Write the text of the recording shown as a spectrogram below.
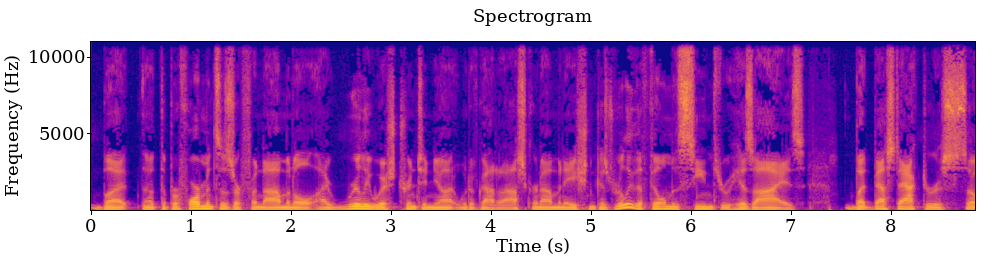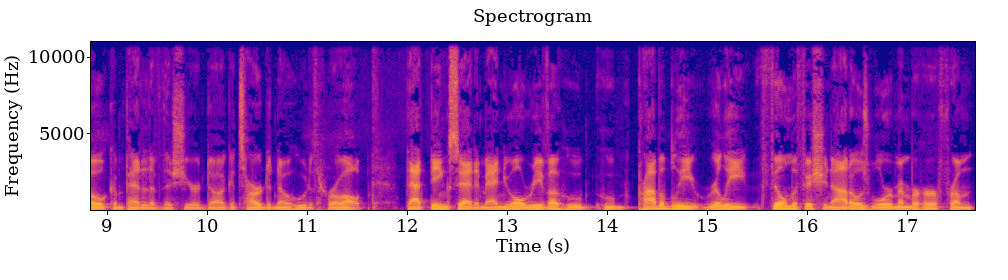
but the, the, performances are phenomenal. I really wish Trintignant would have got an Oscar nomination because really the film is seen through his eyes. But Best Actor is so competitive this year, Doug. It's hard to know who to throw out. That being said, Emmanuelle Riva, who who probably really film aficionados will remember her from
